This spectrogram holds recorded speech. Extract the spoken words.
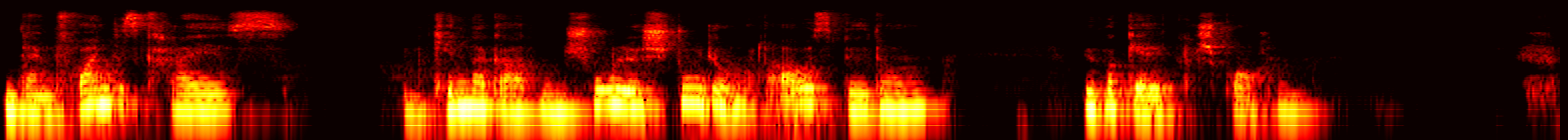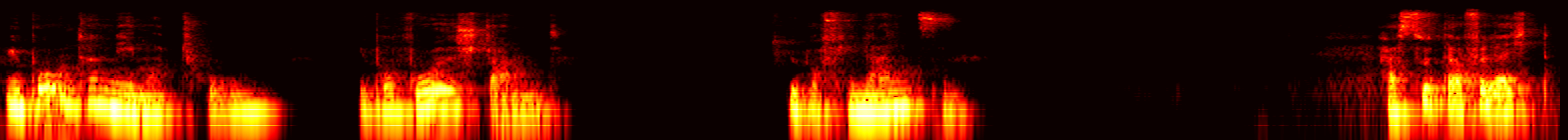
in deinem Freundeskreis, im Kindergarten, Schule, Studium oder Ausbildung über Geld gesprochen? Über Unternehmertum, über Wohlstand, über Finanzen? Hast du da vielleicht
